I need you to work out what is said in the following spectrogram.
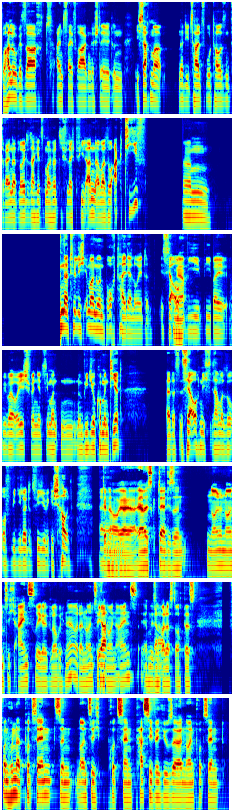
so Hallo gesagt, ein, zwei Fragen gestellt und ich sag mal, ne, die Zahl 2300 Leute, sag ich jetzt mal, hört sich vielleicht viel an, aber so aktiv ähm, sind natürlich immer nur ein Bruchteil der Leute. Ist ja auch ja. Wie, wie, bei, wie bei euch, wenn jetzt jemand ein, ein, Video kommentiert. Ja, das ist ja auch nicht, sagen wir so oft, wie die Leute das Video wirklich schauen. Genau, ähm, ja, ja. Ja, es gibt ja diese 99-1-Regel, glaube ich, ne? Oder 90-9-1. Ja. Irgendwie so war das doch, dass von 100% sind 90% passive User, 9%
